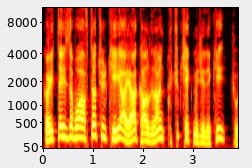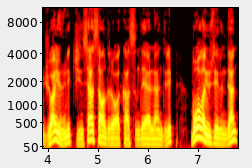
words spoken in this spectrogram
Kayıttayız da bu hafta Türkiye'yi ayağa kaldıran Küçükçekmece'deki çocuğa yönelik cinsel saldırı vakasını değerlendirip bu olay üzerinden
